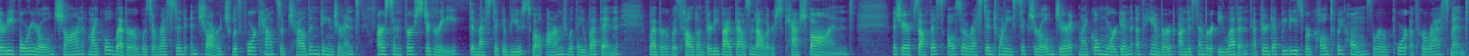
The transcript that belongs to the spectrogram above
34 year old Sean Michael Weber was arrested and charged with four counts of child endangerment, arson first degree, domestic abuse while armed with a weapon. Weber was held on $35,000 cash bond. The sheriff's office also arrested 26 year old Jarrett Michael Morgan of Hamburg on December 11th after deputies were called to a home for a report of harassment.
